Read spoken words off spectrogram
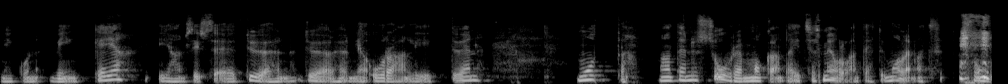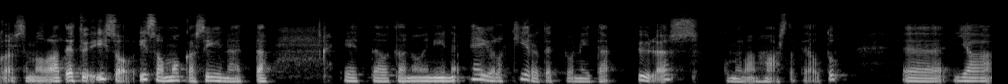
niin kuin vinkkejä, ihan siis työhön, työhön ja uraan liittyen. Mutta Mä oon tehnyt suuren mokan, tai itse asiassa me ollaan tehty molemmat sun kanssa. Me ollaan tehty iso, iso moka siinä, että, että ota noin, niin me ei olla kirjoitettu niitä ylös, kun me ollaan haastateltu. Ja,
